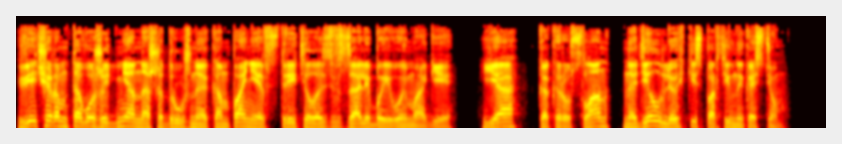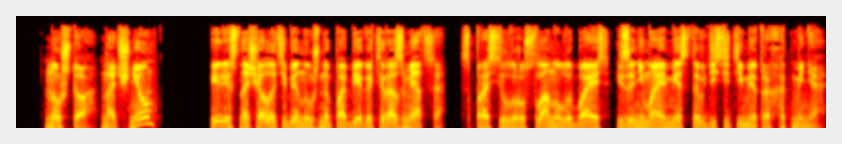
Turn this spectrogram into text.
Вечером того же дня наша дружная компания встретилась в зале боевой магии. Я, как и Руслан, надел легкий спортивный костюм. «Ну что, начнем? Или сначала тебе нужно побегать и размяться?» – спросил Руслан, улыбаясь и занимая место в десяти метрах от меня.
